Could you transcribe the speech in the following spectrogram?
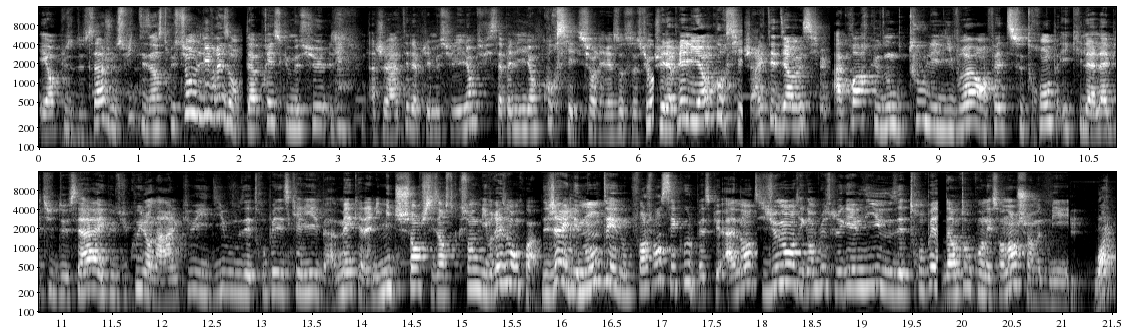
et en plus de ça je suis tes instructions de livraison. D'après ce que monsieur... Je vais arrêter d'appeler monsieur Lilian puisqu'il s'appelle Lilian Coursier sur les réseaux sociaux. Je vais l'appeler Lilian Coursier J'ai arrêté de dire monsieur. À croire que donc tous les livreurs en fait se trompent et qu'il a l'habitude de ça et que du coup il en a rien le cul et il dit vous vous êtes trompé d'escalier. Bah mec à la limite change ses instructions de livraison quoi. Déjà il est monté donc franchement c'est cool parce que ah non si je monte et qu'en plus le gars me dit vous êtes trompé d'un ton condescendant je suis en mode mais What?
